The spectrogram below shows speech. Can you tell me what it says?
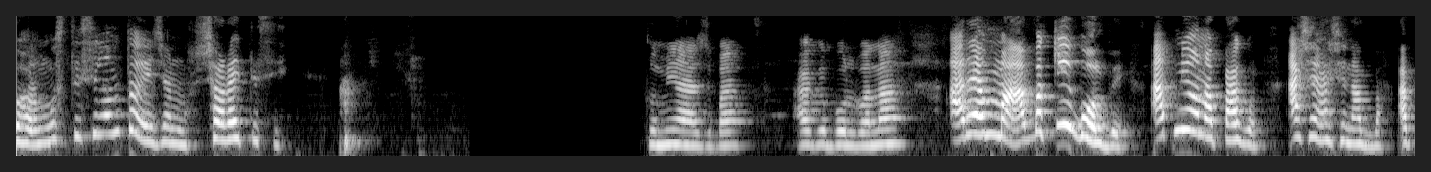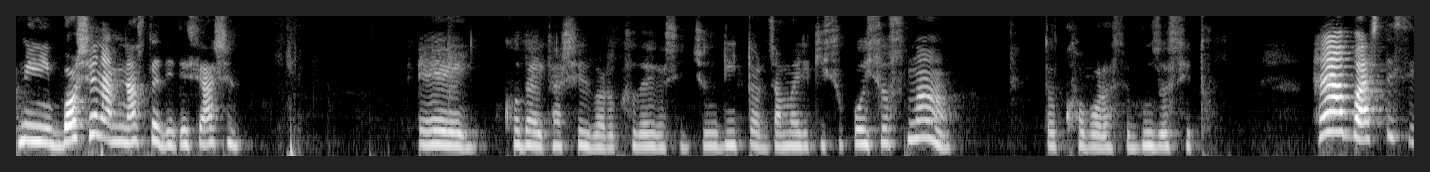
ঘর মুছতেছিলাম তো এই জন্য সরাইতেছি। তুমি আসবা আগে বলবা না। আরে আম্মা আব্বা কি বলবে? আপনিও না পাগল। আসেন আসেন আব্বা। আপনি বসেন আমি নাস্তা দিতেছি আসেন। এই খোদাই খাসির ঘর খোদাই খাসি যদি তোর জামাইরে কিছু কইছস না তোর খবর আছে বুঝেছি তো। হ্যাঁ আব্বা আসতেছি।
